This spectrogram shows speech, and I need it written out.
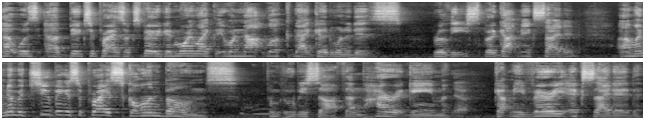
That was a big surprise. Looks very good. More than likely, it will not look that good when it is released, but it got me excited. Uh, my number two biggest surprise, Skull and Bones from Ubisoft. That pirate game Yeah. got me very excited.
